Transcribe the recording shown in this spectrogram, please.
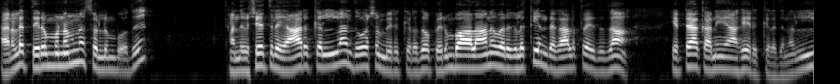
அதனால் திருமணம்னு சொல்லும்போது அந்த விஷயத்தில் யாருக்கெல்லாம் தோஷம் இருக்கிறதோ பெரும்பாலானவர்களுக்கு இந்த காலத்தில் இதுதான் எட்டா கனியாக இருக்கிறது. நல்ல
